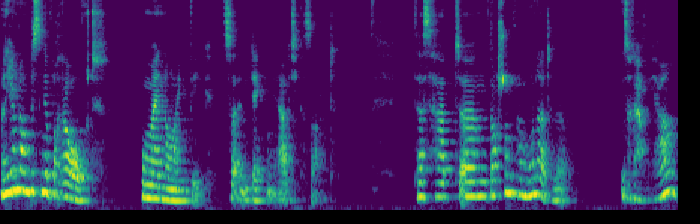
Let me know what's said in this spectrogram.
Und ich habe noch ein bisschen gebraucht, um meinen neuen Weg zu entdecken, ehrlich gesagt. Das hat ähm, doch schon ein paar Monate sogar, ja.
